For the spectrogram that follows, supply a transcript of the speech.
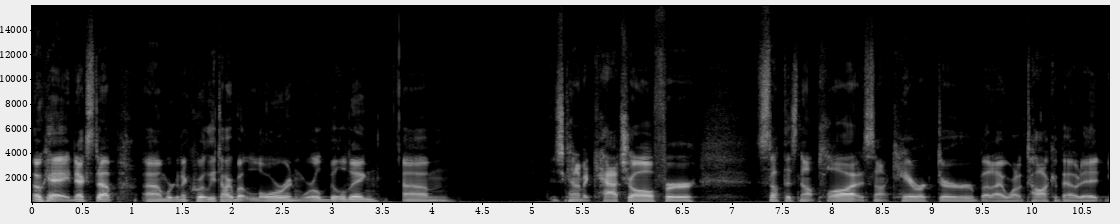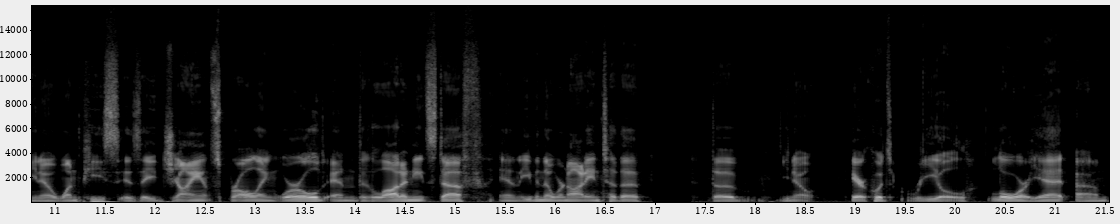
Okay, next up, um, we're going to quickly talk about lore and world building. Um, it's kind of a catch all for stuff that's not plot, it's not character, but I want to talk about it. You know, One Piece is a giant sprawling world and there's a lot of neat stuff. And even though we're not into the, the, you know, air quotes real lore yet, um,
